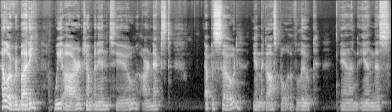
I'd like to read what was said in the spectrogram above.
Hello, everybody. We are jumping into our next episode in the Gospel of Luke. And in this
